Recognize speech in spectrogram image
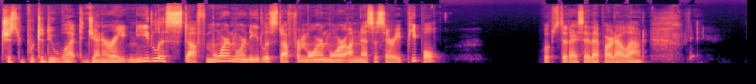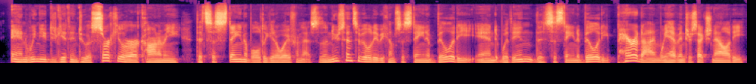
just to do what? To generate needless stuff, more and more needless stuff for more and more unnecessary people. Whoops, did I say that part out loud? And we need to get into a circular economy that's sustainable to get away from that. So the new sensibility becomes sustainability. And within the sustainability paradigm, we have intersectionality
